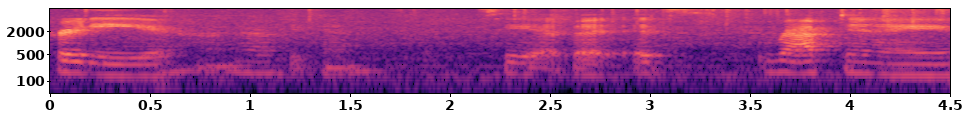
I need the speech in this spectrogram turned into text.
pretty. I don't know if you can see it, but it's wrapped in a,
